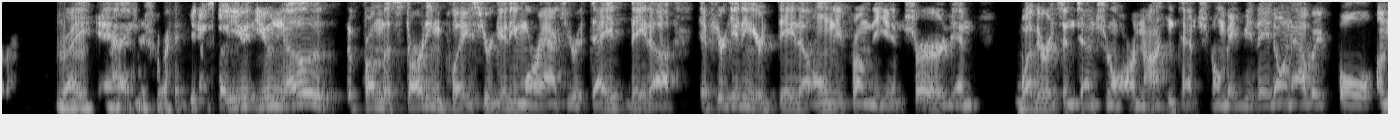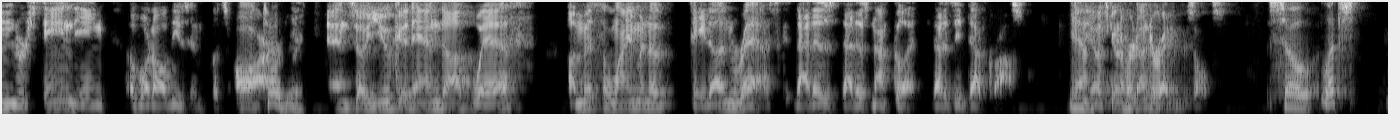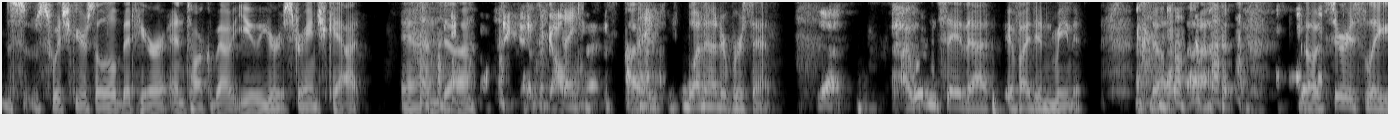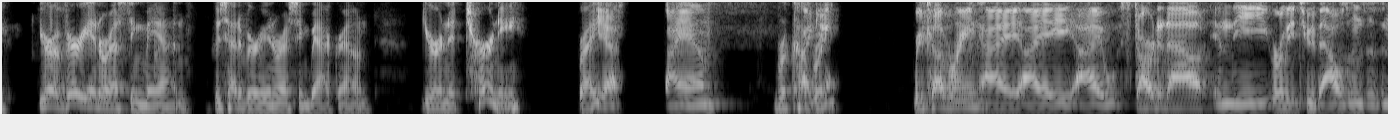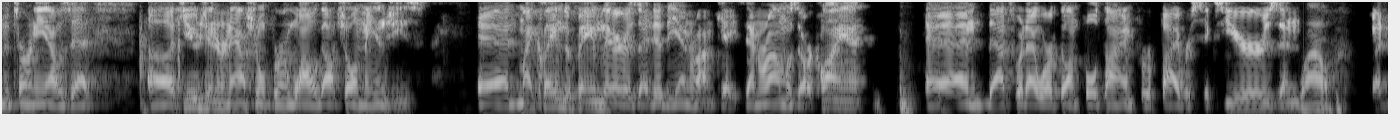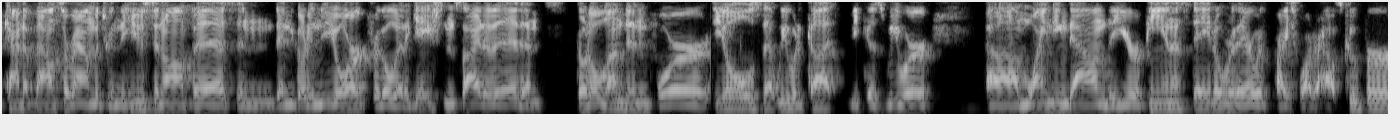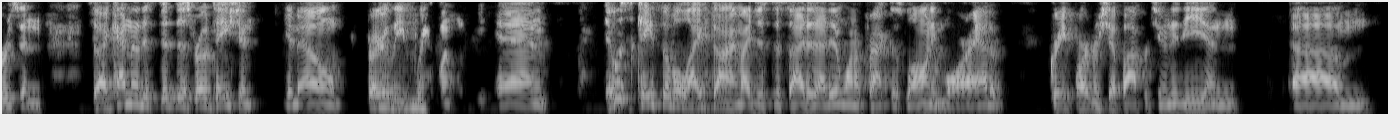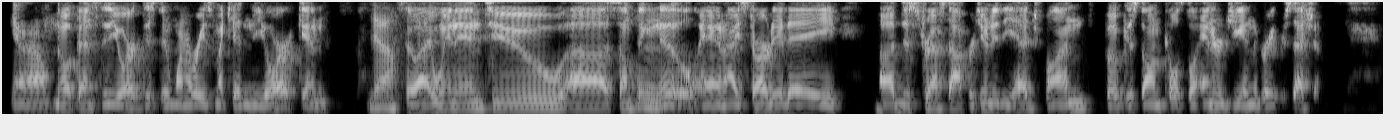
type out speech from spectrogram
right? Mm-hmm. And, right. You know, so you you know from the starting place you're getting more accurate da- data. If you're getting your data only from the insured and whether it's intentional or not intentional, maybe they don't have a full understanding of what all these inputs are. Totally. And so you could end up with a misalignment of data and risk. That is that is not good. That is a death cross. Yeah. You know, it's going to hurt underwriting results. So let's switch gears a little bit here and talk about you. You're a strange cat, and uh, that's a compliment. One hundred percent. Yeah, I wouldn't say that if I didn't mean it. No, uh, no, seriously, you're a very interesting man who's had a very interesting background. You're an attorney, right? Yes, I am. Recovering. I recovering. I, I I started out in the early 2000s as an attorney. I was at a huge international firm, Weil Gotshal Manges. And my claim to fame there is I did the Enron case. Enron was our client, and that's what I worked on full time for five or six years. And wow, I'd kind of bounce around between the Houston office and then go to New York for the litigation side of it, and go to London for deals that we would cut because we were um, winding down the European estate over there with Price Waterhouse Coopers, and so I kind of just did this rotation, you know, fairly frequently. And it was a case of a lifetime. I just decided I didn't want to practice law anymore. I had a great partnership opportunity and, um, you know, no offense to New York, just didn't want to raise my kid in New York. And yeah, so I went into uh, something new and I started a, a distressed opportunity hedge fund focused on coastal energy in the Great Recession.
